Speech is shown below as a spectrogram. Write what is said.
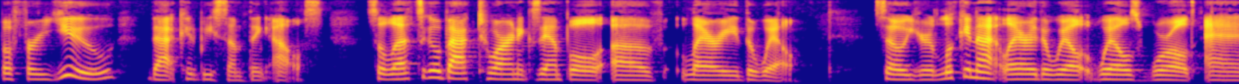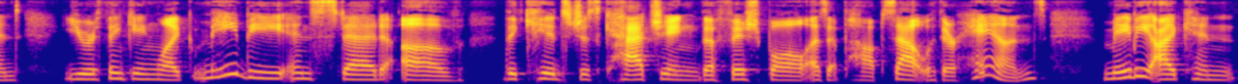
But for you, that could be something else. So let's go back to our example of Larry the Whale. So you're looking at Larry the Whale, Whale's world and you're thinking, like, maybe instead of the kids just catching the fishball as it pops out with their hands, maybe I can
